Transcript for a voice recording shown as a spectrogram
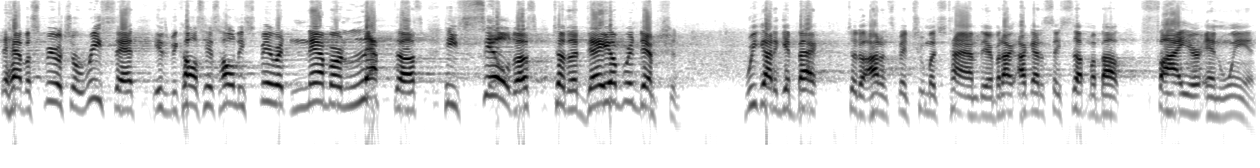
to have a spiritual reset is because His Holy Spirit never left us. He sealed us to the day of redemption. We got to get back to the, I didn't spend too much time there, but I, I got to say something about fire and wind.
